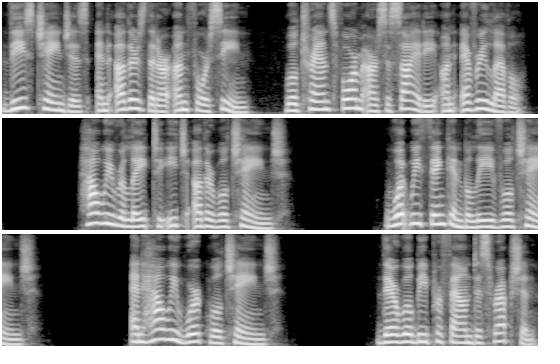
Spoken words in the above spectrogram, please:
These changes and others that are unforeseen will transform our society on every level. How we relate to each other will change. What we think and believe will change. And how we work will change. There will be profound disruption.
